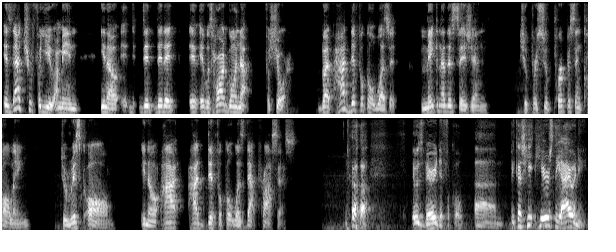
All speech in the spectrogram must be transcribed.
is that true for you? I mean, you know, did did it, it? It was hard going up for sure. But how difficult was it making a decision to pursue purpose and calling, to risk all? You know, how how difficult was that process? it was very difficult um, because he, here's the irony:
